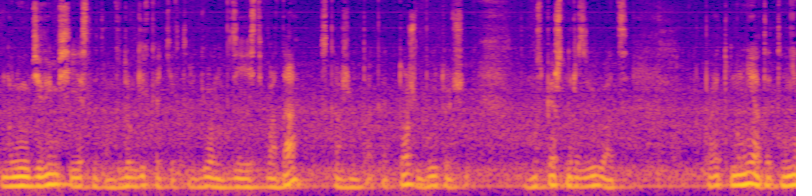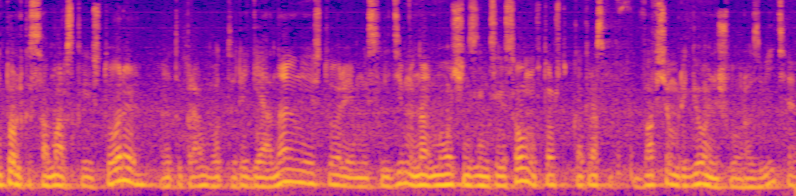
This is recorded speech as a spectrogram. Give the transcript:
мы не удивимся, если там в других каких-то регионах, где есть вода, скажем так, это тоже будет очень там, успешно развиваться. Поэтому нет, это не только самарская история, это прям вот региональная история. Мы следим, и нам- мы очень заинтересованы в том, чтобы как раз во всем регионе шло развитие.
